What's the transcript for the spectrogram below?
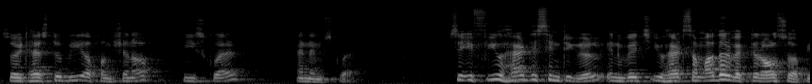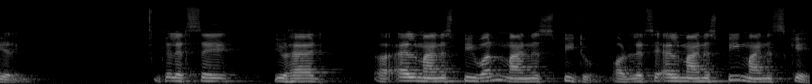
so it has to be a function of p square and m square see if you had this integral in which you had some other vector also appearing okay let's say you had uh, L minus P1 minus P2 or let's say L minus P minus K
